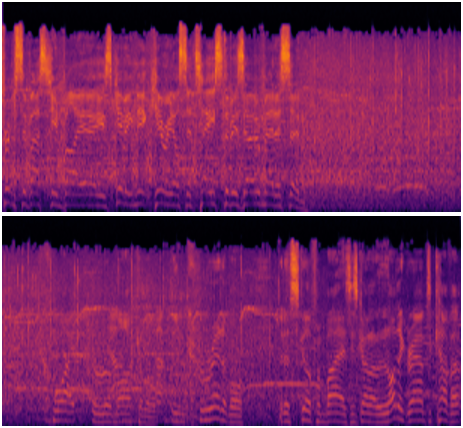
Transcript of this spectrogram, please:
from Sebastian Baez, giving Nick Kyrgios a taste of his own medicine. Quite remarkable, incredible bit of skill from Baez. He's got a lot of ground to cover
